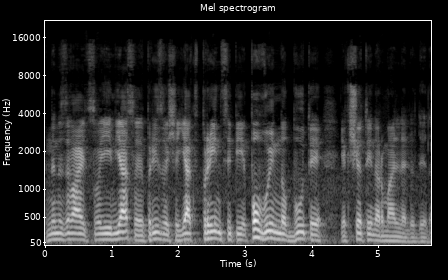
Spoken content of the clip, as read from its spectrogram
не називають своє ім'я, своє прізвище, як в принципі повинно бути, якщо ти нормальна людина.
